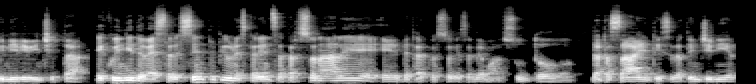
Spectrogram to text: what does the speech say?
quindi vivi in città e quindi deve essere sempre più un'esperienza personale ed è per questo che abbiamo assunto data scientist, data engineer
